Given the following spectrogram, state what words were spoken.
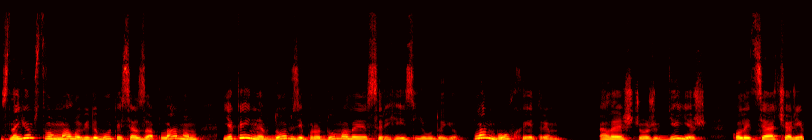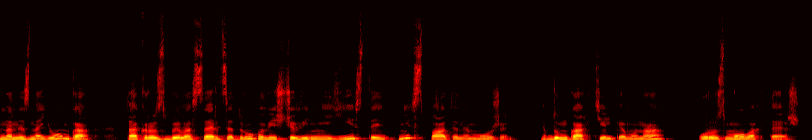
Знайомство мало відбутися за планом, який невдовзі продумали Сергій з Людою. План був хитрим. Але що ж вдієш, коли ця чарівна незнайомка так розбила серце другові, що він ні їсти, ні спати не може. В думках тільки вона, у розмовах теж.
